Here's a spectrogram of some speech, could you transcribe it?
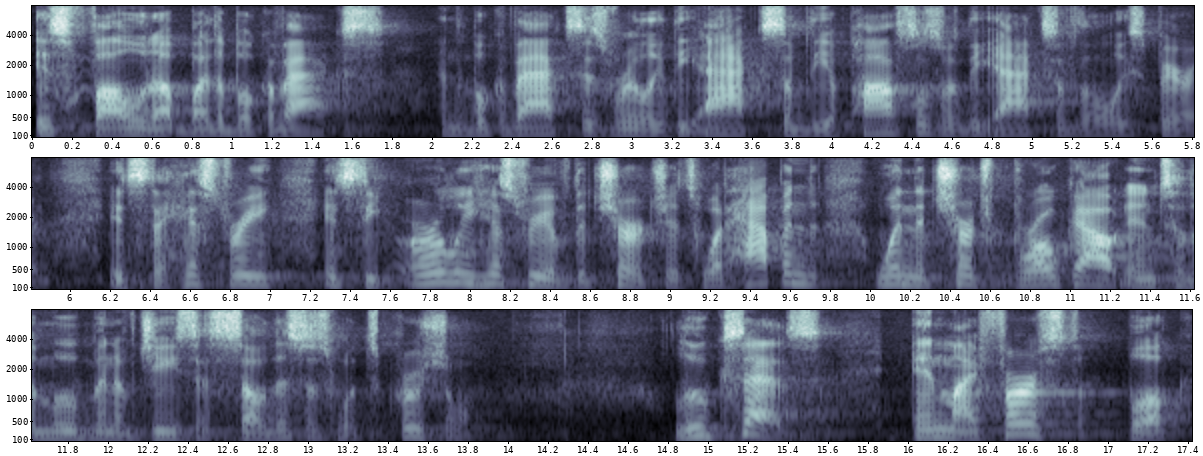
is followed up by the book of Acts. And the book of Acts is really the Acts of the apostles or the Acts of the Holy Spirit. It's the history, it's the early history of the church. It's what happened when the church broke out into the movement of Jesus. So, this is what's crucial. Luke says, In my first book,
